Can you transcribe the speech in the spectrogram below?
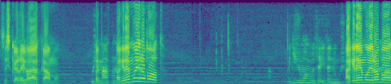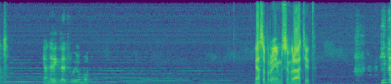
Jsi skvělý voják, kámo. Už je mám. A kde je můj robot? Vidíš, že mám v ruce i ten nůž. A kde je můj robot? Já nevím, kde je tvůj robot. Já se pro něj musím vrátit. Ty to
